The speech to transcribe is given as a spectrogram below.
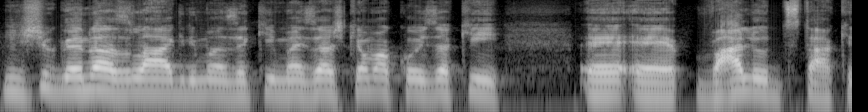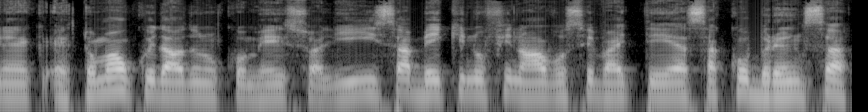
enxugando as lágrimas aqui, mas acho que é uma coisa que é, é, vale o destaque, né? É tomar um cuidado no começo ali e saber que no final você vai ter essa cobrança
